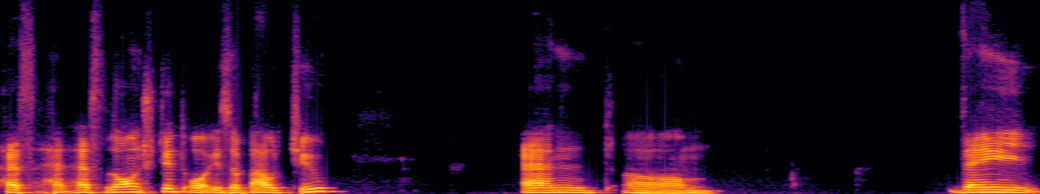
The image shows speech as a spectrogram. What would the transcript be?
has has launched it or is about to, and um, they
